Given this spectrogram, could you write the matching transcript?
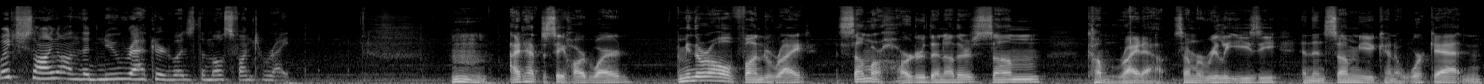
Which song on the new record was the most fun to write? Hmm. I'd have to say Hardwired. I mean, they're all fun to write. Some are harder than others. Some come right out. Some are really easy, and then some you kind of work at, and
